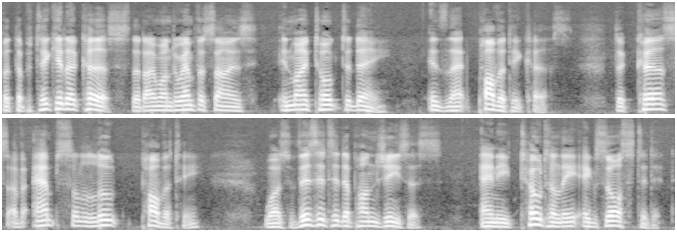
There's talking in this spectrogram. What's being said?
But the particular curse that I want to emphasize in my talk today is that poverty curse. The curse of absolute poverty was visited upon Jesus, and he totally exhausted it.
